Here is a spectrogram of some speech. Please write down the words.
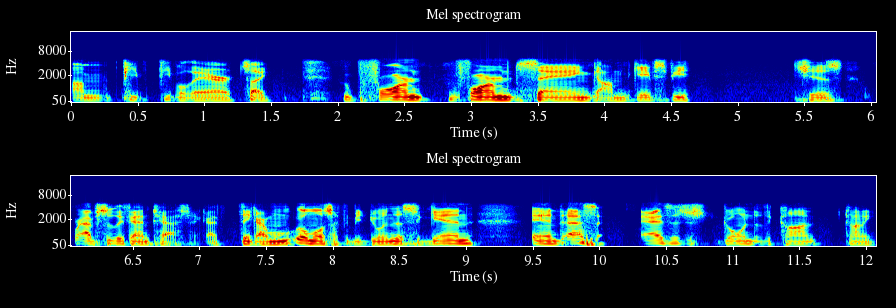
um pe- people there, it's like who performed, who performed, sang, um, gave speeches, were absolutely fantastic. I think I will most likely be doing this again, and as as is just going to the con con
